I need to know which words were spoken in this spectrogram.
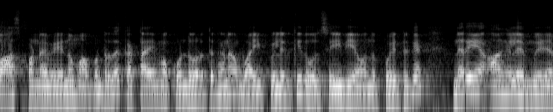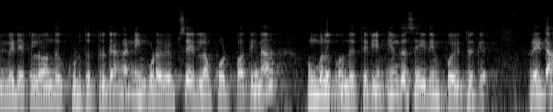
பாஸ் பண்ண வேணும் அப்படின்றத கட்டாயமாக கொண்டு வரதுக்கான வாய்ப்புகள் இருக்குது இது ஒரு செய்தியாக வந்து போயிட்டுருக்கு. நிறைய ஆங்கில மீடியா மீடியாக்களில் வந்து கொடுத்துட்ருக்காங்க. நீங்கள் கூட வெப்சைட்லாம் போட்டு பார்த்தீங்கன்னா உங்களுக்கு வந்து தெரியும். இந்த செய்தியும் போயிட்டுருக்கு. ரைட்டா?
